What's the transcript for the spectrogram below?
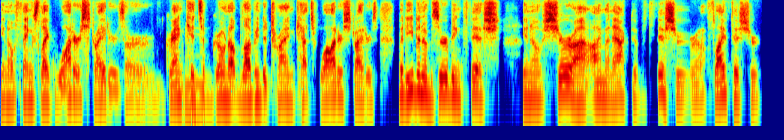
you know, things like water striders. Our grandkids mm. have grown up loving to try and catch water striders, but even observing fish, you know, sure, I, I'm an active fisher, a fly fisher,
